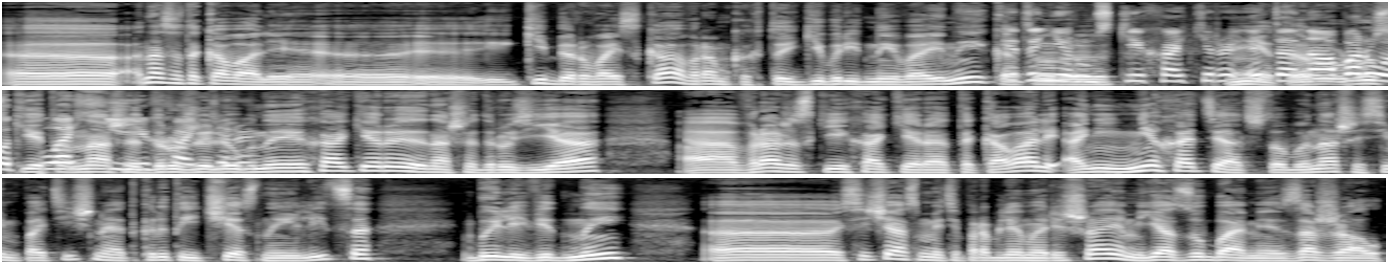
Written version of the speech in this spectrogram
Э, нас атаковали э, кибервойска в рамках той гибридной войны. Которую... Это не русские хакеры, Нет, это наоборот русские плохие это наши дружелюбные хакеры. хакеры, наши друзья, а вражеские хакеры атаковали. Они не хотят, чтобы наши симпатичные, открытые, честные лица были видны. Э, сейчас мы эти проблемы решаем. Я зубами зажал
